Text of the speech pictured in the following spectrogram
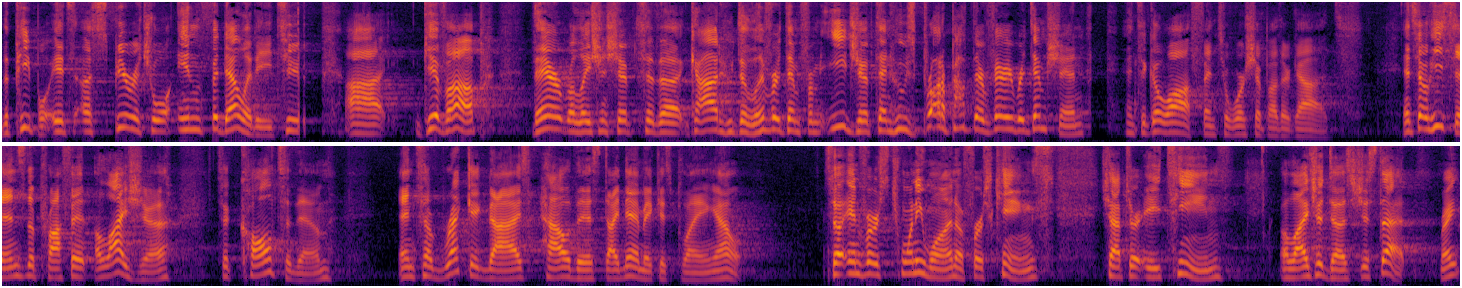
the people. It's a spiritual infidelity to uh, give up their relationship to the God who delivered them from Egypt and who's brought about their very redemption and to go off and to worship other gods. And so he sends the prophet Elijah to call to them and to recognize how this dynamic is playing out. So in verse 21 of 1 Kings chapter 18, Elijah does just that right?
